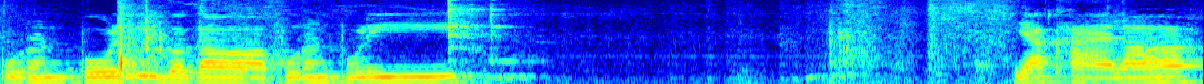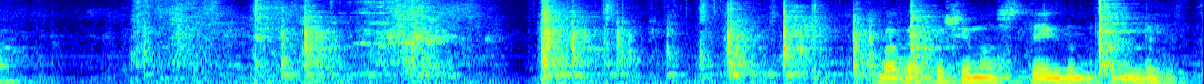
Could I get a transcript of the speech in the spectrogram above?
पुरणपोळी बघा पुरणपोळी. या खायला. बघा कशी मस्त एकदम फुगले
